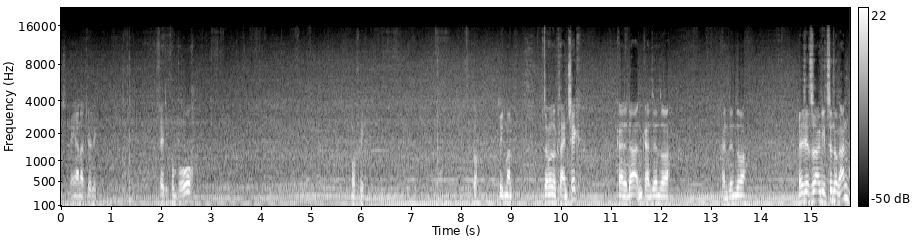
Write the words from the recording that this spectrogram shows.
Bisschen länger natürlich. Fährt die Pumpe hoch. Hoffe ich. Doch, sieht man. Jetzt haben wir so einen kleinen Check. Keine Daten, kein Sensor. Kein Sensor. Wenn ich jetzt sagen, die Zündung an,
